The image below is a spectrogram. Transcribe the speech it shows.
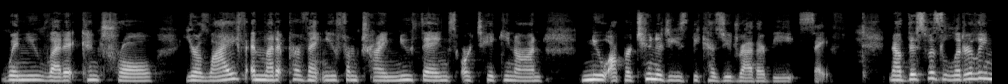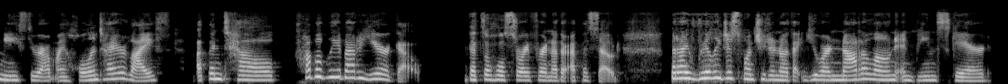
when you let it control your life and let it prevent you from trying new things or taking on new opportunities because you'd rather be safe. Now, this was literally me throughout my whole entire life up until probably about a year ago. That's a whole story for another episode. But I really just want you to know that you are not alone in being scared,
